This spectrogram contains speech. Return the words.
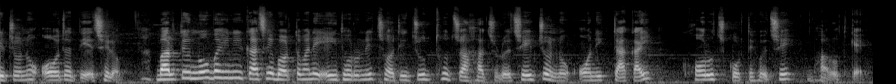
এর জন্য অর্ডার দিয়েছিল। ভারতীয় নৌবাহিনীর কাছে বর্তমানে এই ধরনের ছটি যুদ্ধ জাহাজ রয়েছে। এর জন্য অনেক টাকাই খরচ করতে হয়েছে ভারতকে।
